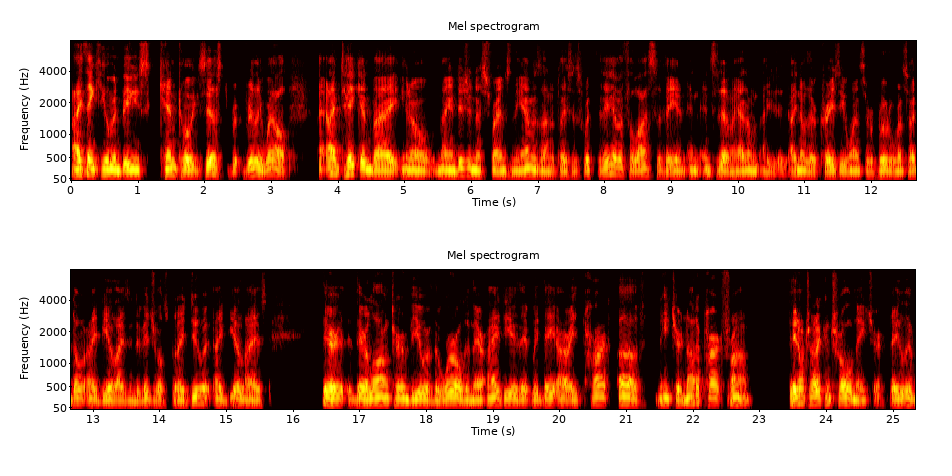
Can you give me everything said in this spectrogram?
i think human beings can coexist really well. I, i'm taken by you know my indigenous friends in the amazon and places with they have a philosophy and, and incidentally i don't I, I know they're crazy ones or brutal ones so i don't idealize individuals but i do idealize their their long-term view of the world and their idea that we, they are a part of nature not apart from. They don't try to control nature. They live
